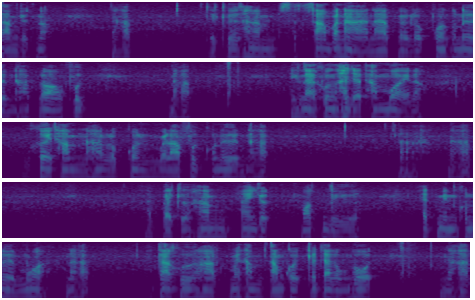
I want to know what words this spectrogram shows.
ตามยศเนาะนะครับจะคือห้ามสร้างปัญหานะครับหรือรบกวนคนอื่นนะครับ ลองฝึกนะครับนี่หลายคนอาจจะทำบ่อยเนาะ เคยทำนะครับรบกวนเวลาฝึกคนอื่นนะครับอ่านะครับไปคือห้ามให้หยดมอดหรือแอดมินคนอื่นมั่วนะครับกล้าคือหากไม่ทำตามกฎก็จะลงโทษนะครับ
